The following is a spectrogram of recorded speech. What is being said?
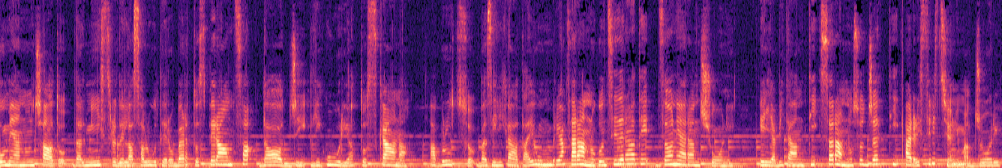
come annunciato dal ministro della Salute Roberto Speranza, da oggi Liguria, Toscana, Abruzzo, Basilicata e Umbria saranno considerate zone arancioni e gli abitanti saranno soggetti a restrizioni maggiori.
